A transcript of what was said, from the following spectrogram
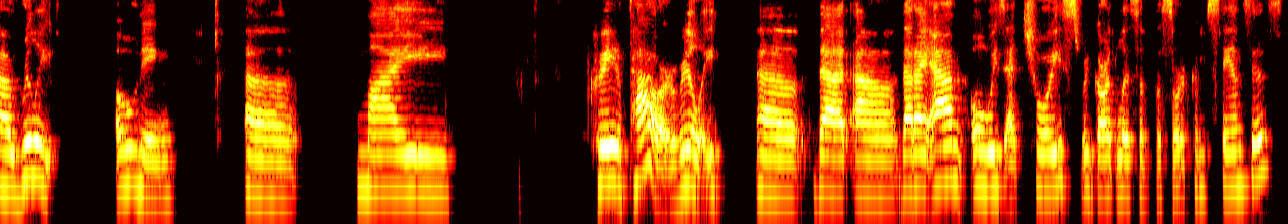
uh, really owning uh, my creative power, really. Uh, that uh, that I am always at choice, regardless of the circumstances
